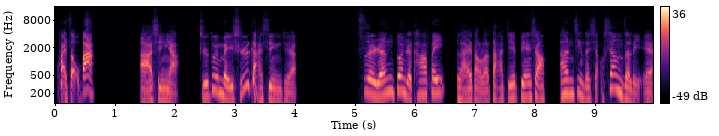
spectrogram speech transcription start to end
快走吧，阿星呀，只对美食感兴趣。四人端着咖啡来到了大街边上安静的小巷子里。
